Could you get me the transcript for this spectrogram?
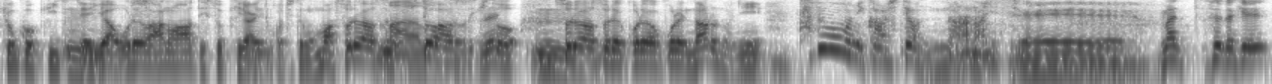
曲を聴いてて、いや俺はあのアーティスト嫌いとかって言ってもまあそれはそれ、まあ人は人、うん。それはそれこれはこれになるのに食べ物に関してはならないんですよ。えまあそれだけ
